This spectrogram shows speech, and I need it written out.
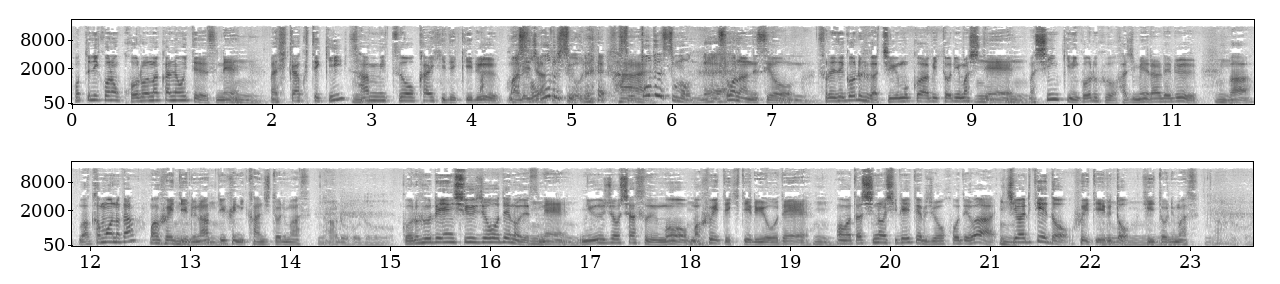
本当にこのコロナ禍においてですね、うん、まあ、比較的3密を回避できる、うん、まあ、レジャーとして、そうですよね、はい、外ですもんね。そうなんですよ、うん、それでゴルフが注目を浴びておりまして、うんうん、まあ、新規にゴルフを始められる、まあ、若者が増えているなというふうに感じております。なるほど。ゴルフ練習場でのですね、入場者数もまあ増えてきているようで、まあ、私の知り得ている情報では、1割程度増えていると聞いております。なるほど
